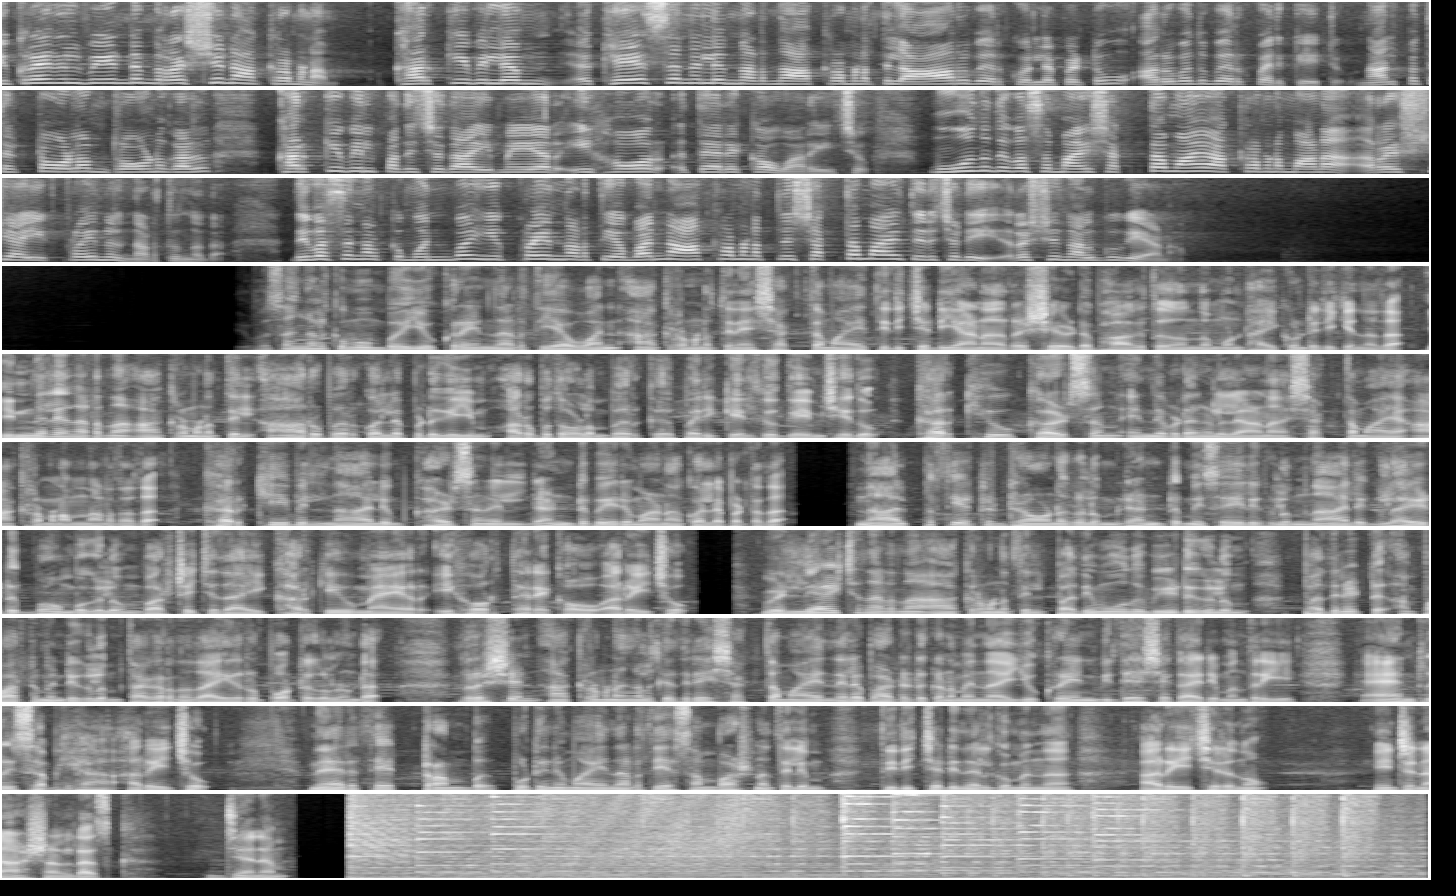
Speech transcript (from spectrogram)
യുക്രൈനിൽ വീണ്ടും റഷ്യൻ ആക്രമണം. ഖർക്കീവിലും ഖേസനിലും നടന്ന ആക്രമണത്തിൽ ആറു പേർ കൊല്ലപ്പെട്ടു അറുപത് പേർ പരിക്കേറ്റു. നാൽപ്പത്തെട്ടോളം ഡ്രോണുകൾ ഖർക്കീവിൽ പതിച്ചതായി മേയർ ഇഹോർ തെരക്കോവ് അറിയിച്ചു. മൂന്ന് ദിവസമായി ശക്തമായ ആക്രമണമാണ് റഷ്യ യുക്രൈനിൽ നടത്തുന്നത്. ദിവസങ്ങൾക്ക് മുൻപ് യുക്രൈൻ നടത്തിയ വൻ ആക്രമണത്തിന് ശക്തമായ തിരിച്ചടി റഷ്യ നൽകുകയാണ്. ദിവസങ്ങൾക്ക് മുമ്പ് യുക്രൈൻ നടത്തിയ വൻ ആക്രമണത്തിന് ശക്തമായ തിരിച്ചടിയാണ് റഷ്യയുടെ ഭാഗത്തു നിന്നും ഉണ്ടായിക്കൊണ്ടിരിക്കുന്നത്. ഇന്നലെ നടന്ന ആക്രമണത്തിൽ ആറു പേർ കൊല്ലപ്പെടുകയും അറുപതോളം പേർക്ക് പരിക്കേൽക്കുകയും ചെയ്തു. ഖർഖ്യൂ ഖേഴ്സൺ എന്നിവിടങ്ങളിലാണ് ശക്തമായ ആക്രമണം നടന്നത്. ഖർഖീവിൽ നാലും ഖേഴ്സണിൽ രണ്ടുപേരുമാണ് കൊല്ലപ്പെട്ടത്. നാൽപ്പത്തിയെട്ട് ഡ്രോണുകളും രണ്ട് മിസൈലുകളും നാല് ഗ്ലൈഡ് ബോംബുകളും വർഷിച്ചതായി ഖർക്കീവ് മേയർ ഇഹോർ തെരക്കോവ് അറിയിച്ചു. വെള്ളിയാഴ്ച നടന്ന ആക്രമണത്തിൽ പതിമൂന്ന് വീടുകളും പതിനെട്ട് അപ്പാർട്ട്മെന്റുകളും തകർന്നതായി റിപ്പോർട്ടുകളുണ്ട്. റഷ്യൻ ആക്രമണങ്ങൾക്കെതിരെ ശക്തമായ നിലപാടെടുക്കണമെന്ന് യുക്രൈൻ വിദേശകാര്യമന്ത്രി ആൻഡ്രി സഭ്യ അറിയിച്ചു. നേരത്തെ ട്രംപ് പുടിനുമായി നടത്തിയ സംഭാഷണത്തിലും തിരിച്ചടി നൽകുമെന്ന് അറിയിച്ചിരുന്നു. ഇന്റർനാഷണൽ ഡെസ്ക് ജനം.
